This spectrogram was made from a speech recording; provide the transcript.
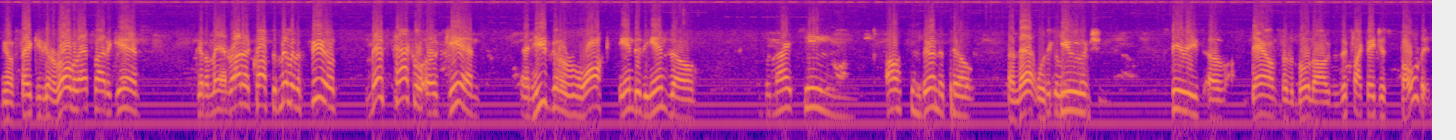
You know, fake. He's going to roll to that side again. Got a man right across the middle of the field. Missed tackle again, and he's going to walk into the end zone. For 19, Austin Vanderpelt. And that was a huge series of downs for the Bulldogs. It looks like they just folded.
